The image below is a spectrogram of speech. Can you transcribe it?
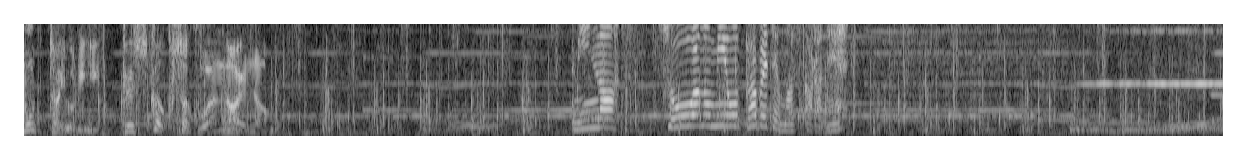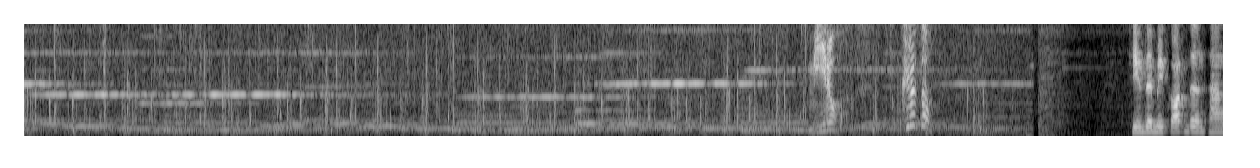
思ったよりペスカ臭くはないな。みんな昭和の実を食べてますからね。見ろ。来るぞ ทีมเดมิกอสเดินทาง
